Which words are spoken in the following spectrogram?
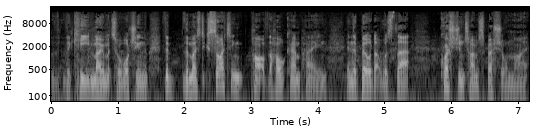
the key moments we're watching. Them. The the most exciting part of the whole campaign in the build-up was that Question Time special night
